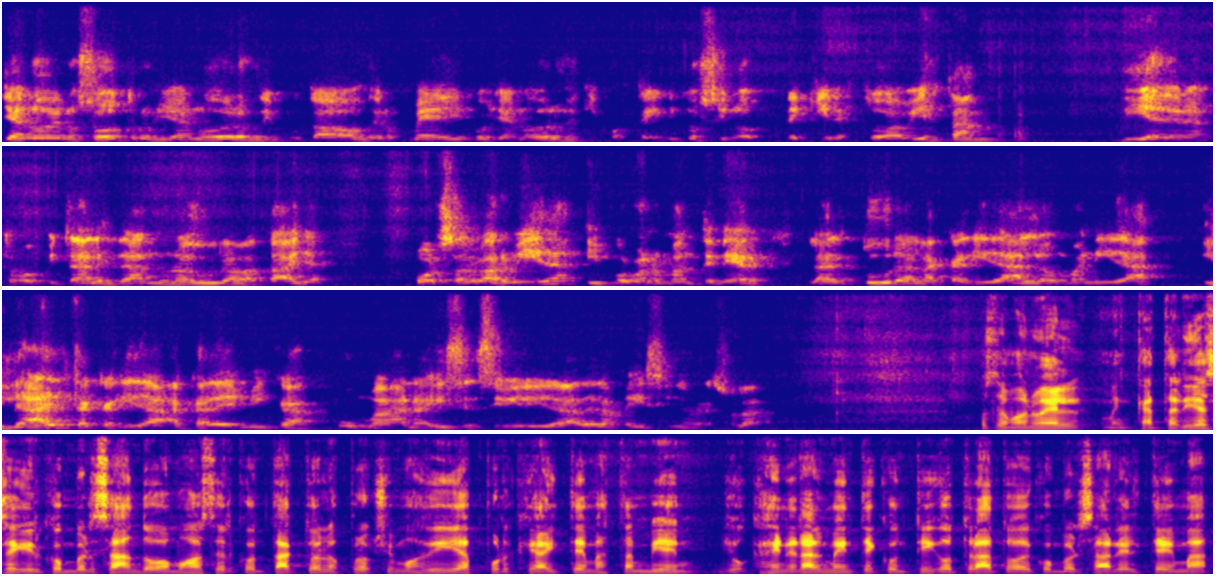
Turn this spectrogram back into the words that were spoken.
ya no de nosotros, ya no de los diputados, de los médicos, ya no de los equipos técnicos, sino de quienes todavía están día de nuestros hospitales dando una dura batalla por salvar vidas y por bueno, mantener la altura, la calidad, la humanidad y la alta calidad académica, humana y sensibilidad de la medicina venezolana. José Manuel, me encantaría seguir conversando, vamos a hacer contacto en los próximos días porque hay temas también, yo generalmente contigo trato de conversar el tema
